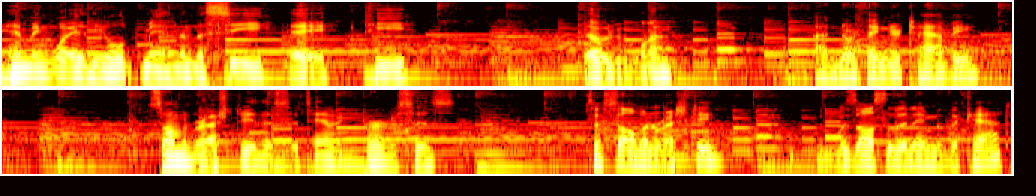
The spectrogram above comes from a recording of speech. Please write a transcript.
Hemingway, the old man in the sea, A T. That would be one. Uh, Northanger Tabby. Salman Rushdie, the Satanic Purses. So Salman Rushdie was also the name of the cat.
